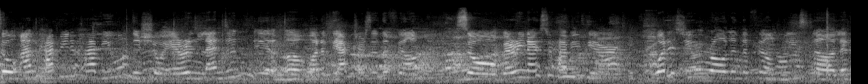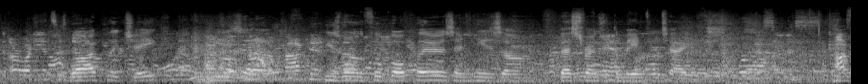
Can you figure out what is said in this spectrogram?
So I'm happy to have you on the show, Aaron Landon, uh, one of the actors in the film. So very nice to have you here. What is your role in the film? Please uh, let our audiences know. Well, I play Jake. He's, uh, he's one of the football players, and he's um, best friends with the main protagonist. Awesome.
